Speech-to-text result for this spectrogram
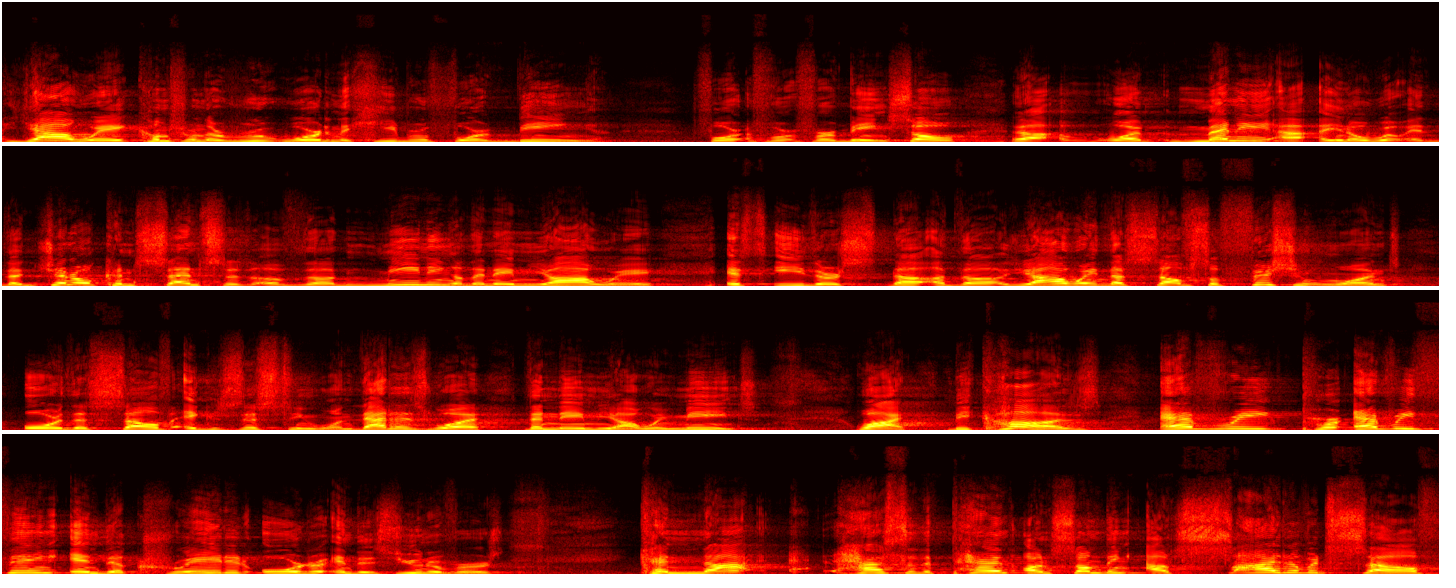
Yahweh comes from the root word in the Hebrew for being for, for, for being. So, uh, what many, uh, you know, the general consensus of the meaning of the name Yahweh, it's either the, the Yahweh, the self sufficient one, or the self existing one. That is what the name Yahweh means. Why? Because every per, everything in the created order in this universe cannot has to depend on something outside of itself,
